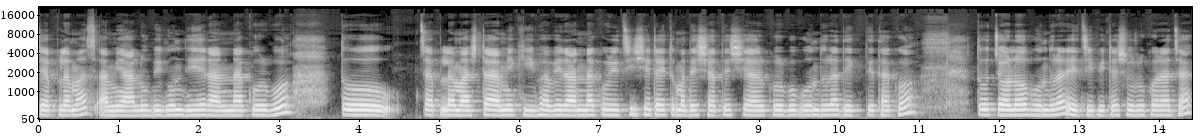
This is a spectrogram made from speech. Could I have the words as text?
চ্যাপলা মাছ আমি আলু, বেগুন দিয়ে রান্না করব। তো চ্যাপলা মাছটা আমি কীভাবে রান্না করেছি সেটাই তোমাদের সাথে শেয়ার করব। বন্ধুরা দেখতে থাকো। তো চলো বন্ধুরা রেসিপিটা শুরু করা যাক।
